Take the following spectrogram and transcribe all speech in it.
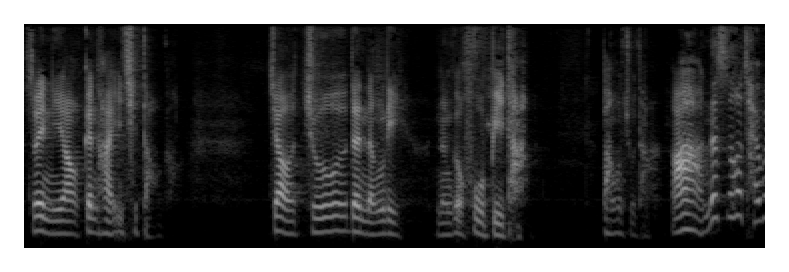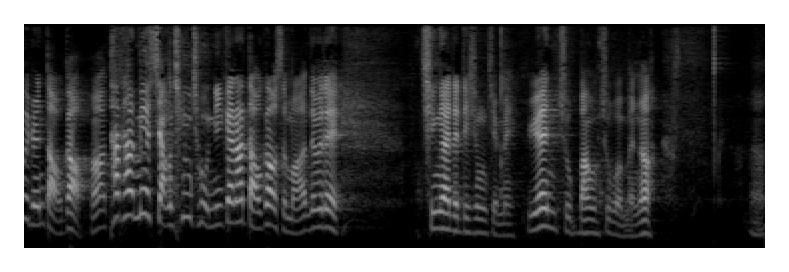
所以你要跟他一起祷告，叫主的能力能够护庇他。帮助他啊，那时候才为人祷告啊。他他没有想清楚，你跟他祷告什么，对不对？亲爱的弟兄姐妹，愿主帮助我们啊！啊，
